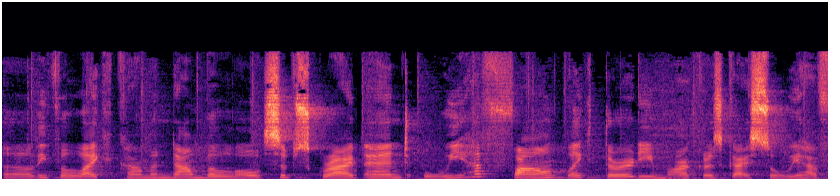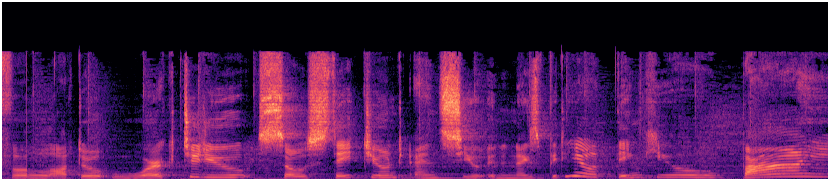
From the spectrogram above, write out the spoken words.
uh, leave a like, comment down below, subscribe. And we have found like 30 markers, guys. So we have a lot of work to do. So stay tuned and see you in the next video. Thank you. Bye.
